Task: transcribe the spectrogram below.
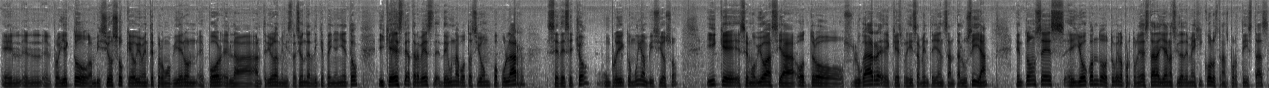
el, proyecto ambicioso que obviamente promovieron eh, por eh, la anterior administración de Enrique Peña Nieto y que este a través de, una votación popular se desechó, un proyecto muy ambicioso y que se movió hacia otro lugar eh, que es precisamente ya en Santa Lucía. Entonces eh, yo cuando tuve la oportunidad de estar allá en la Ciudad de México, los transportistas,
